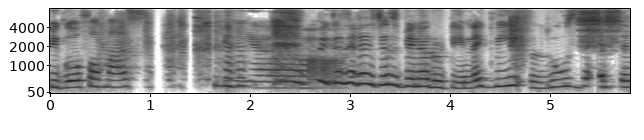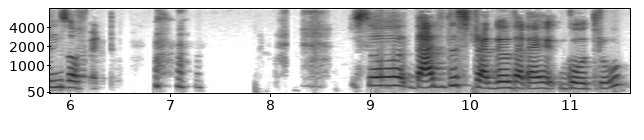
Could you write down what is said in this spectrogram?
We go for mass Yeah. because it has just been a routine like we lose the essence of it so that's the struggle that i go through.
